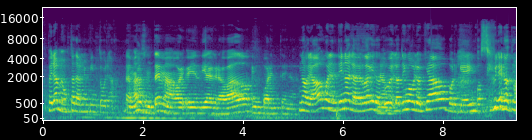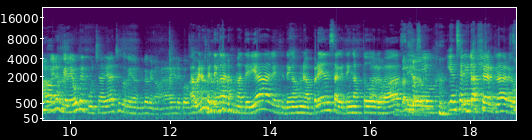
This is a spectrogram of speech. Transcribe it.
pero me gusta también pintura. Además es un tema hoy, en día el grabado en cuarentena. No, grabado en cuarentena la verdad que lo, tuve, lo tengo bloqueado porque es imposible, no tengo... A menos que le guste cucharear, chico, que creo que no, a nadie le puede A menos que tengas los materiales, que tengas una prensa, que tengas todos los ácidos. Y en serigrafía. claro.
